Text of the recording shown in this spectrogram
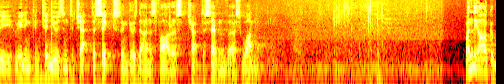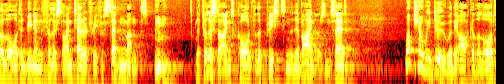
The reading continues into chapter 6 and goes down as far as chapter 7, verse 1. When the ark of the Lord had been in the Philistine territory for seven months, the Philistines called for the priests and the diviners and said, What shall we do with the ark of the Lord?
